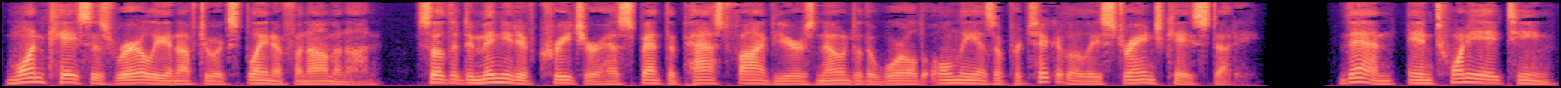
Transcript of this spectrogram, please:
one case is rarely enough to explain a phenomenon, so the diminutive creature has spent the past five years known to the world only as a particularly strange case study. Then, in 2018,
